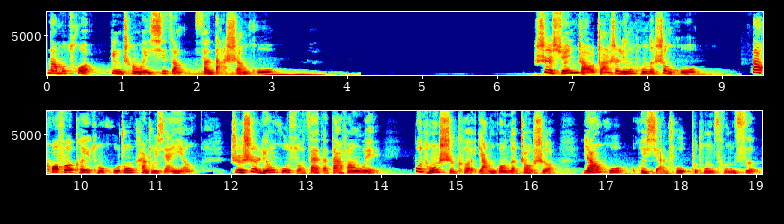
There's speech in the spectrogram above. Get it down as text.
纳木错并称为西藏三大神湖，是寻找转世灵童的圣湖。大活佛可以从湖中看出显影，只是灵湖所在的大方位，不同时刻阳光的照射。羊湖会显出不同层次、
